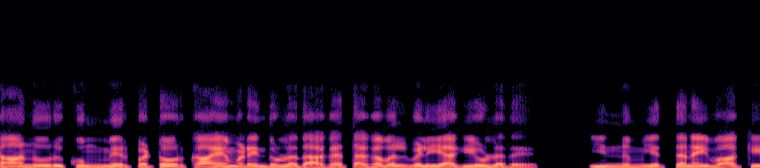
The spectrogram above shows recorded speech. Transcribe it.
400 க்கும் மேற்பட்டோர் காயமடைந்துள்ளதாக தகவல் வெளியாகியுள்ளது. இன்னும் எத்தனை வாக்கி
